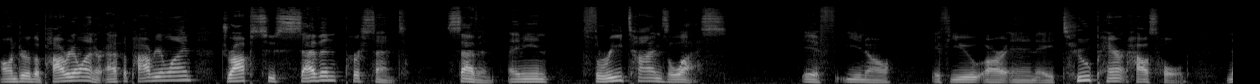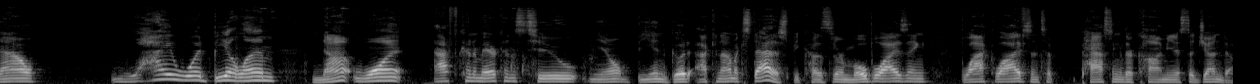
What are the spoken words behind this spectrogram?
under the poverty line or at the poverty line drops to seven percent. Seven. I mean, three times less. If you know, if you are in a two parent household. Now, why would BLM not want African Americans to, you know, be in good economic status because they're mobilizing black lives into passing their communist agenda.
